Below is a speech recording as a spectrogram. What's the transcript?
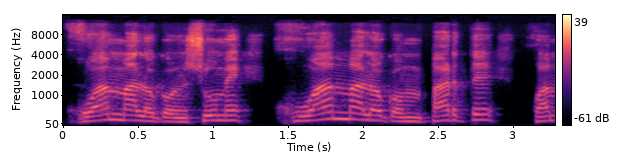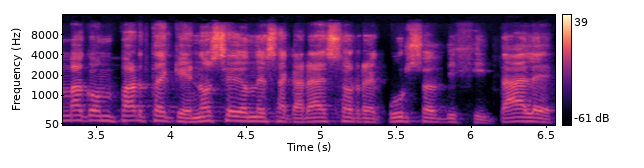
Juanma lo consume, Juanma lo comparte, Juanma comparte que no sé dónde sacará esos recursos digitales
